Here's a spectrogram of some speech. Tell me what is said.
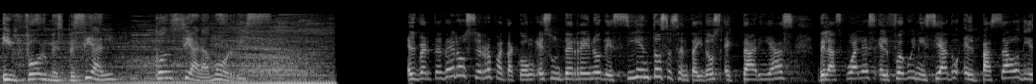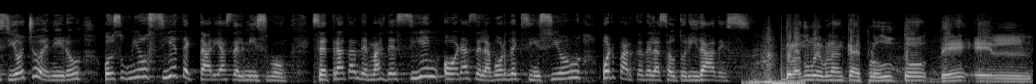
Informe especial con Ciara Morris. El vertedero Cerro Patacón es un terreno de 162 hectáreas, de las cuales el fuego iniciado el pasado 18 de enero consumió 7 hectáreas del mismo. Se tratan de más de 100 horas de labor de extinción por parte de las autoridades. La nube blanca es producto del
